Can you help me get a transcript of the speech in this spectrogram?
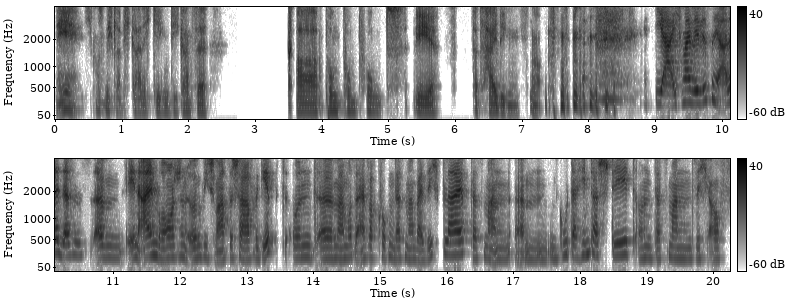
nee, ich muss mich, glaube ich, gar nicht gegen die ganze K. Punkt, Punkt, Punkt, E verteidigen. Ja. ja, ich meine, wir wissen ja alle, dass es ähm, in allen Branchen irgendwie schwarze Schafe gibt und äh, man muss einfach gucken, dass man bei sich bleibt, dass man ähm, gut dahinter steht und dass man sich auf,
